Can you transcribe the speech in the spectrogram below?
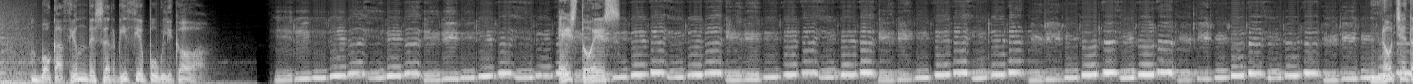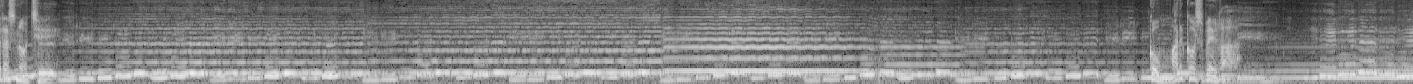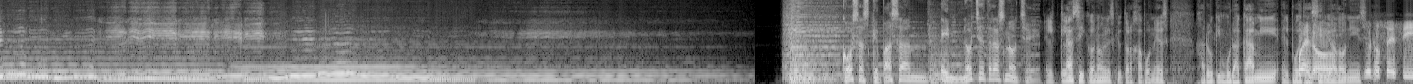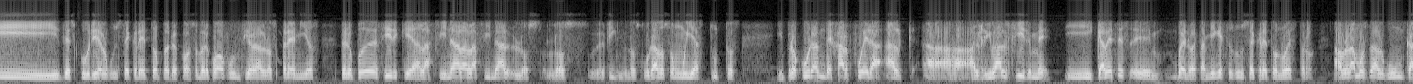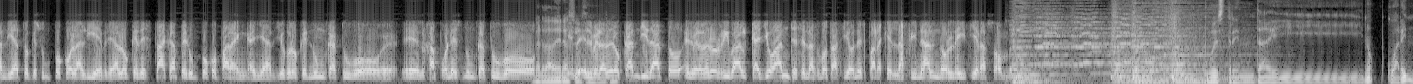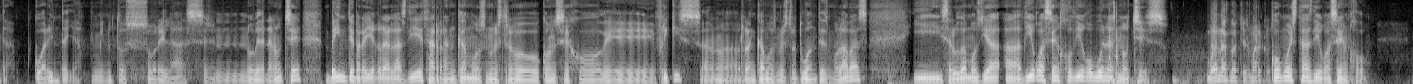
vocación de servicio público. Esto es Noche tras noche. Con Marcos Vega. Cosas que pasan en Noche tras Noche. El clásico, ¿no? El escritor japonés Haruki Murakami, el poeta Silvio Adonis. Yo no sé si descubrí algún secreto pero sobre cómo funcionan los premios, pero puedo decir que a la final, a la final, los, los, en fin, los jurados son muy astutos y procuran dejar fuera al, al rival firme y que a veces, eh, bueno, también esto es un secreto nuestro, hablamos de algún candidato que es un poco la liebre, a lo que destaca, pero un poco para engañar. Yo creo que nunca tuvo, eh, el japonés nunca tuvo el, el, verdadero candidato, el verdadero rival cayó antes en las votaciones para que en la final no le hiciera sombra. Pues 30 y... no, 40 40 ya minutos sobre las 9 de la noche, 20 para llegar a las 10, arrancamos nuestro consejo de frikis, arrancamos nuestro tú antes molabas y saludamos ya a Diego Asenjo. Diego, buenas noches. Buenas noches, Marcos. ¿Cómo estás, Diego Asenjo?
